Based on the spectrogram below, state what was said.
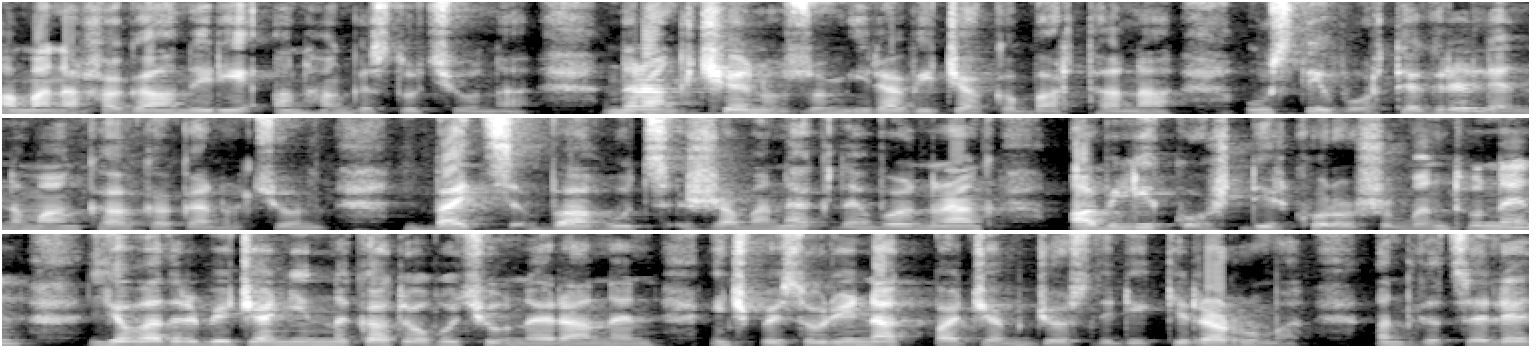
համանախագահների անհանգստությունը։ Նրանք չեն ուզում իրավիճակը բարթանա, ուստի որթեգրել են նման քաղաքականություն, բայց վաղուց ժամանակն է, որ նրանք ավելի կոշտ դիրքորոշում ընդունեն եւ Ադրբեջանի նկատողություններ անեն, ինչպես օրինակ պատժամիջոցների կիրառումը, ընդգծել է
